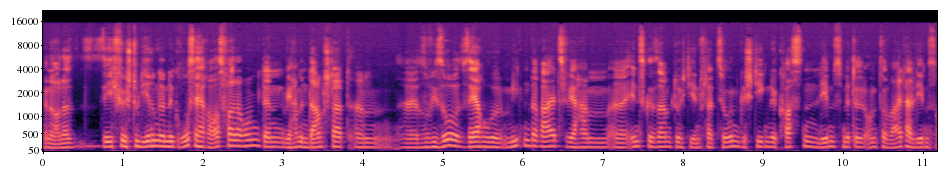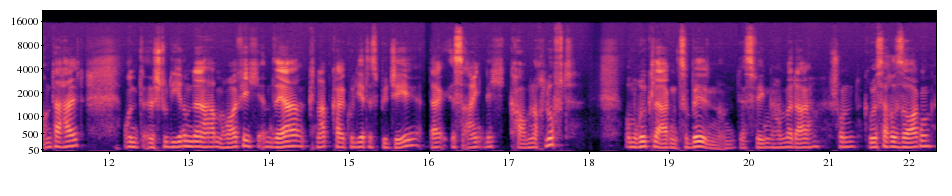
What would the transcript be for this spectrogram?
Genau, da sehe ich für Studierende eine große Herausforderung, denn wir haben in Darmstadt ähm, äh, sowieso sehr hohe Mieten bereits. Wir haben äh, insgesamt durch die Inflation gestiegene Kosten, Lebensmittel und so weiter, Lebensunterhalt. Und äh, Studierende haben häufig ein sehr knapp kalkuliertes Budget. Da ist eigentlich kaum noch Luft, um Rücklagen zu bilden. Und deswegen haben wir da schon größere Sorgen,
